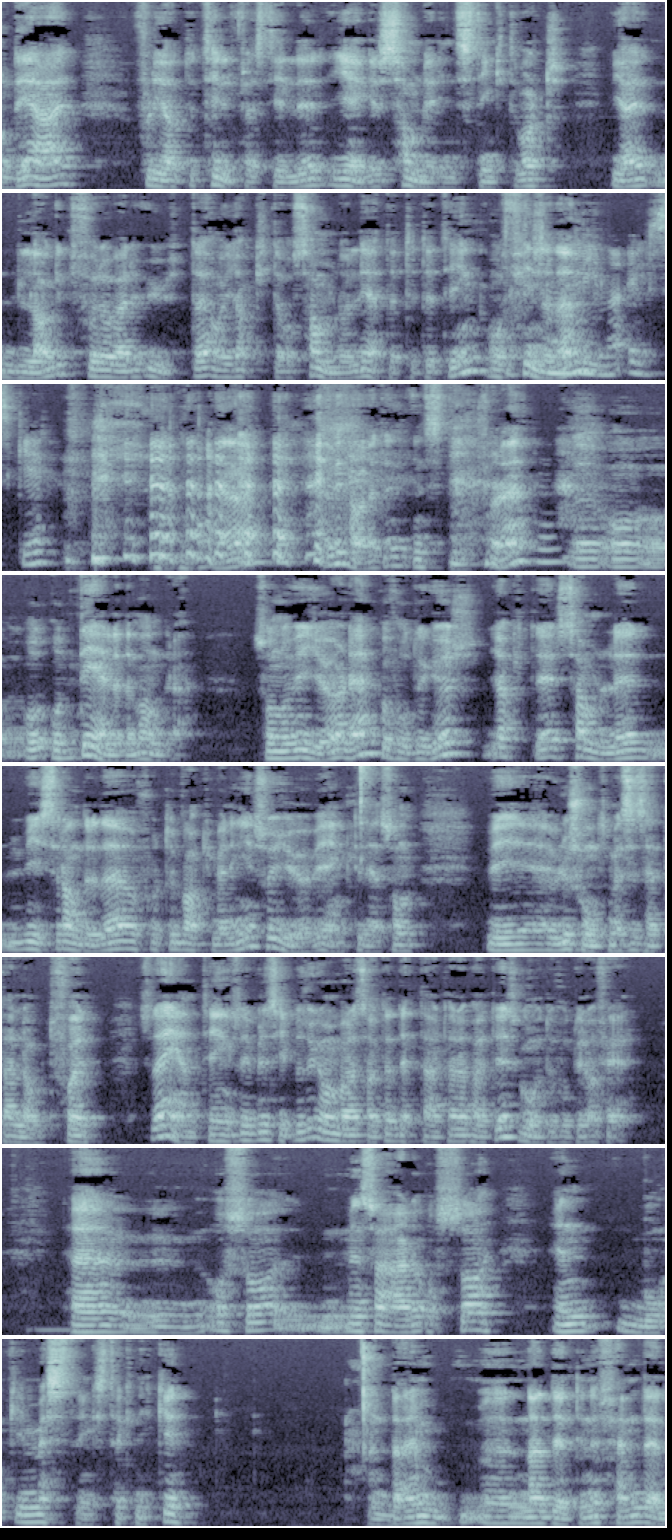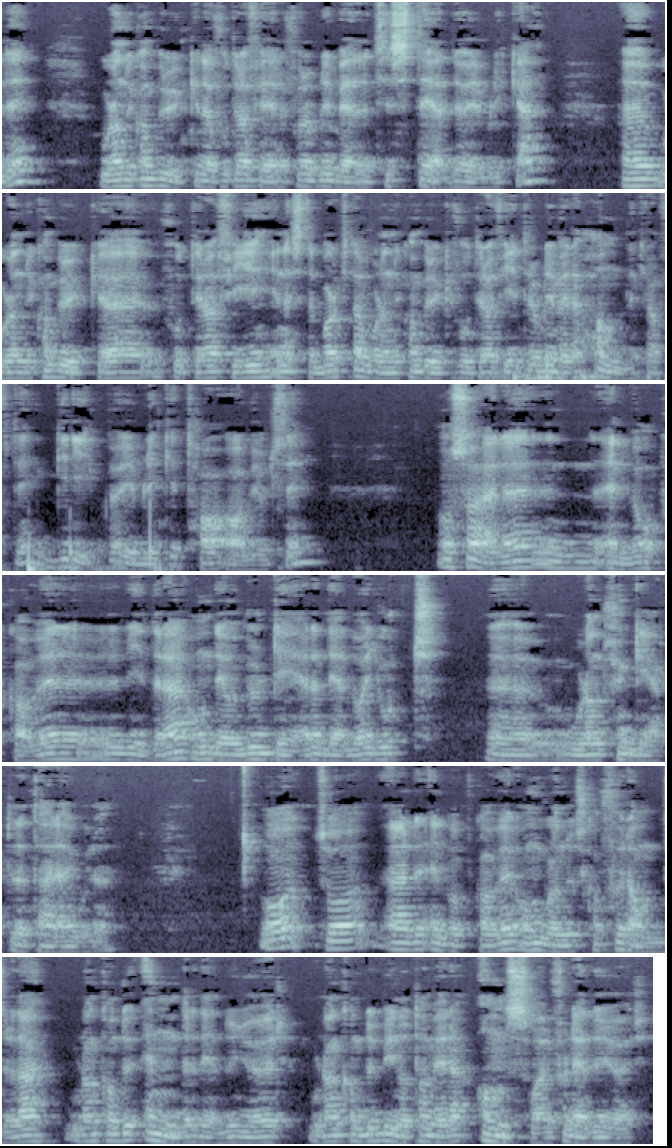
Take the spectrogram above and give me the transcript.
Og det er fordi at det tilfredsstiller jeger-samlerinstinktet vårt. Vi er lagd for å være ute og jakte og samle og lete etter ting og finne dem. Som Lina elsker. ja, vi har et instinkt for det, eh, og, og, og, dele det med andre. Så når vi gjør det på fotokurs, jakter, samler, viser andre det og får tilbakemeldinger, så gjør vi egentlig det som vi evolusjonsmessig sett er lagd for. Så det er én ting. Så i prinsippet så kan man bare sagt at dette er terapeutisk, gå ut og fotografer. Uh, så, men så er det også en bok i mestringsteknikker. Det er, en, den er delt inn i fem deler. Hvordan du kan bruke det å fotografere for å bli bedre til stede i øyeblikket. Eh, hvordan du kan bruke fotografi i neste bolk. da, Hvordan du kan bruke fotografi til å bli mer handlekraftig. Gripe øyeblikket, ta avgjørelser. Og så er det elleve oppgaver videre om det å vurdere det du har gjort. Eh, hvordan fungerte dette her jeg gjorde. Og så er det elleve oppgaver om hvordan du skal forandre deg. Hvordan kan du endre det du gjør? Hvordan kan du begynne å ta mer ansvar for det du gjør?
